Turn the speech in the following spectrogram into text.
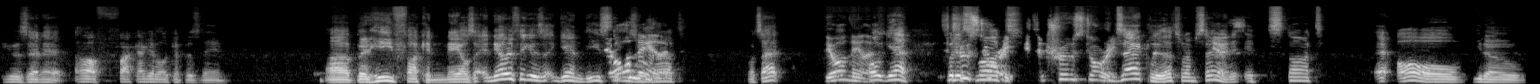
He was in it. Oh fuck, I gotta look up his name. Uh, but he fucking nails it. And the other thing is, again, these They all things are not. What's that? They all nail it. Oh yeah, it's a but true it's not- It's a true story. exactly. That's what I'm saying. Yes. It, it's not at all. You know,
